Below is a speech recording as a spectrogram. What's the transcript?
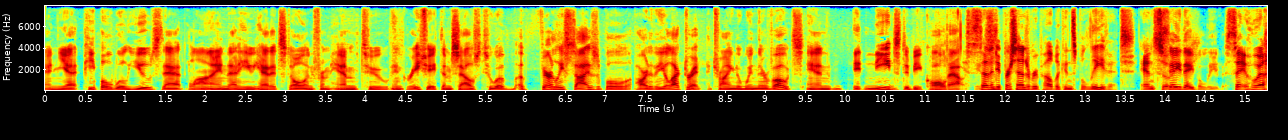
And yet, people will use that line that he had it stolen from him to ingratiate themselves to a, a, fairly sizable part of the electorate trying to win their votes. And it needs to be called out. 70% of Republicans believe it. And so say they believe it. Say, well,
